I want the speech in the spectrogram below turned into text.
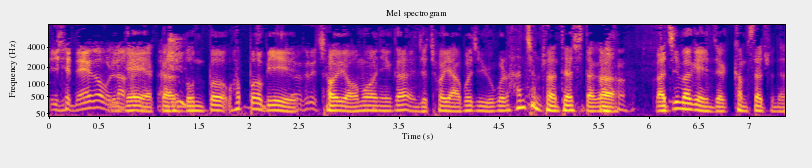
이제 내가 올라가겠다. 이게 약간 논법, 화법이 어, 그렇죠. 저희 어머니가 이제 저희 아버지 욕을 한참 저한테 하시다가 마지막에 이제 감싸주는.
